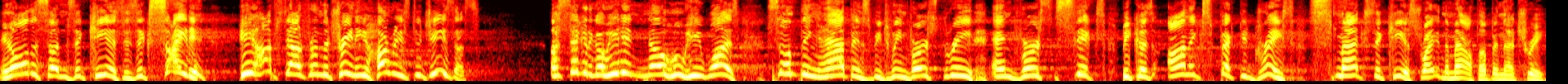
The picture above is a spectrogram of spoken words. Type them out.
and all of a sudden Zacchaeus is excited. He hops down from the tree and he hurries to Jesus. A second ago, he didn't know who he was. Something happens between verse 3 and verse 6 because unexpected grace smacks Zacchaeus right in the mouth up in that tree.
